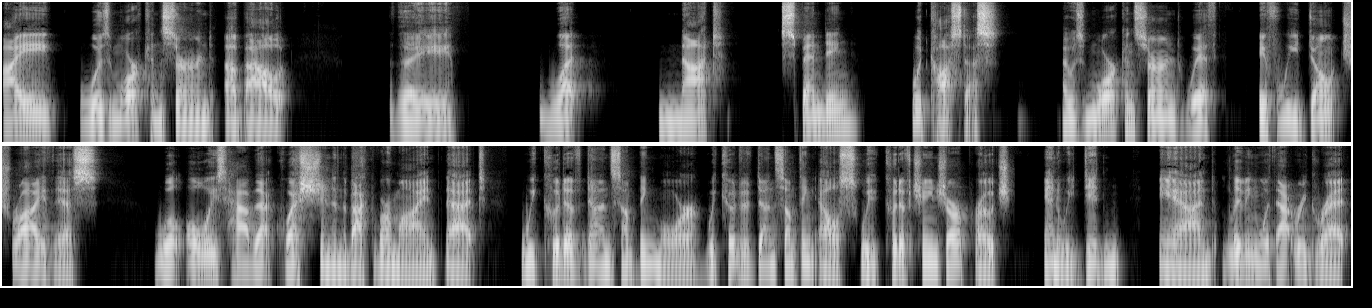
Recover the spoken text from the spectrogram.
I was more concerned about the what not spending would cost us. I was more concerned with if we don't try this, we'll always have that question in the back of our mind that we could have done something more. We could have done something else. We could have changed our approach and we didn't. And living with that regret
